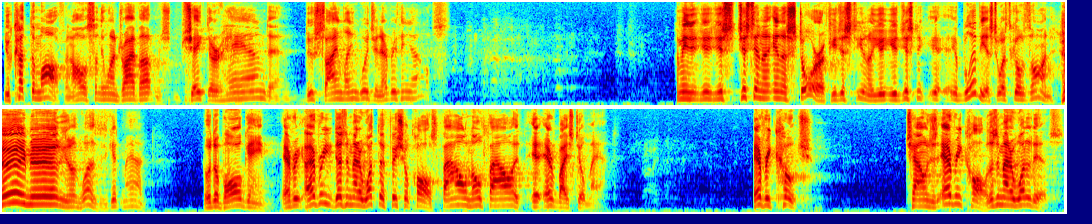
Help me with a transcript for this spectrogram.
You cut them off, and all of a sudden they want to drive up and shake their hand and do sign language and everything else. I mean, you just, just in, a, in a store, if you just, you know, you, you just oblivious to what goes on. Hey, man, you know, what? You get mad. Go to a ball game. Every, every, doesn't matter what the official calls, foul, no foul, it, it, everybody's still mad. Every coach challenges every call, doesn't matter what it is.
